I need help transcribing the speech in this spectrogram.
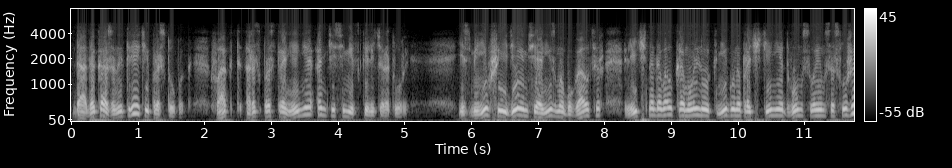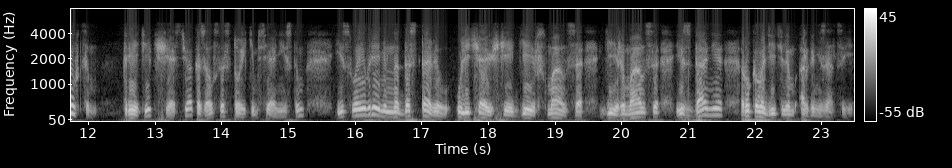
Да, доказанный третий проступок, факт распространения антисемитской литературы – изменивший идеям сионизма бухгалтер, лично давал крамольную книгу на прочтение двум своим сослуживцам. Третий, к счастью, оказался стойким сионистом и своевременно доставил уличающие Гейрсманса, Гейрманса издание руководителям организации.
